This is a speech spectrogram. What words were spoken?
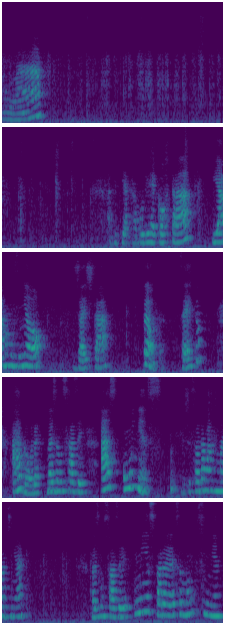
Vamos lá. Gente acabou de recortar. E a mãozinha, ó, já está pronta, certo? Agora, nós vamos fazer as unhas. Deixa eu só dar uma arrumadinha aqui. Nós vamos fazer unhas para essa mãozinha,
